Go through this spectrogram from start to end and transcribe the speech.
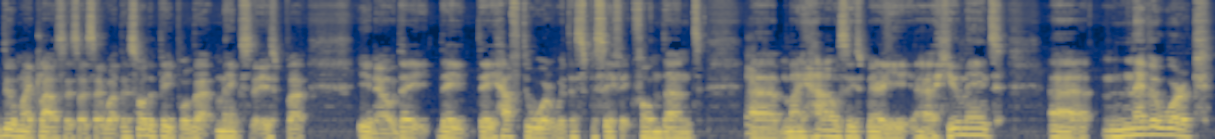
do my classes I say well there's other people that makes this but you know they they they have to work with a specific fondant. Yeah. Uh, my house is very uh, humid. Uh, never work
